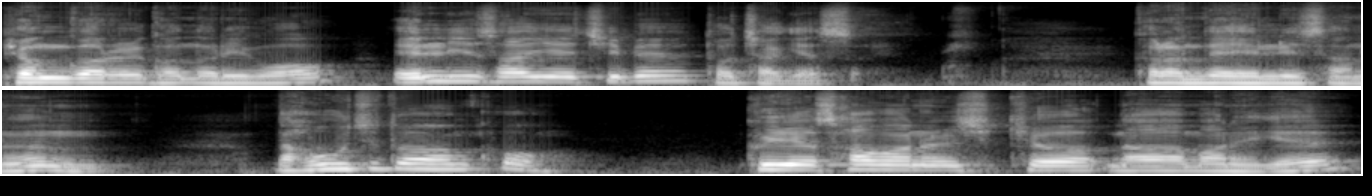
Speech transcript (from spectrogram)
병거를 거느리고 엘리사의 집에 도착했어요. 그런데 엘리사는 나오지도 않고 그의 사환을 시켜 나아만에게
